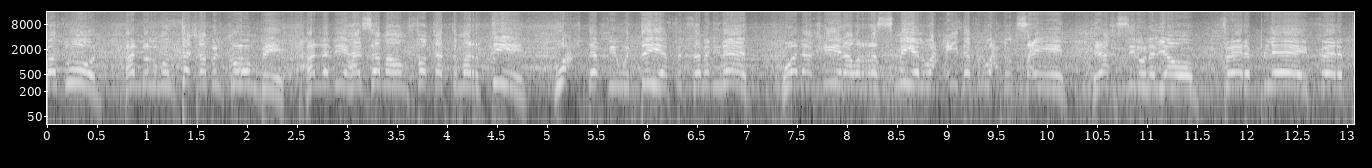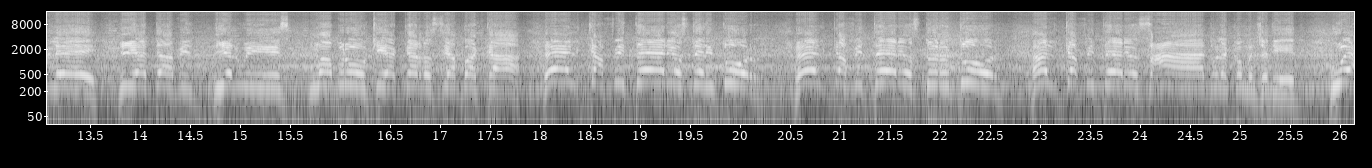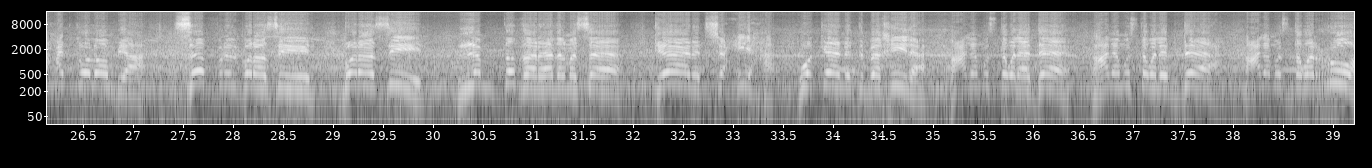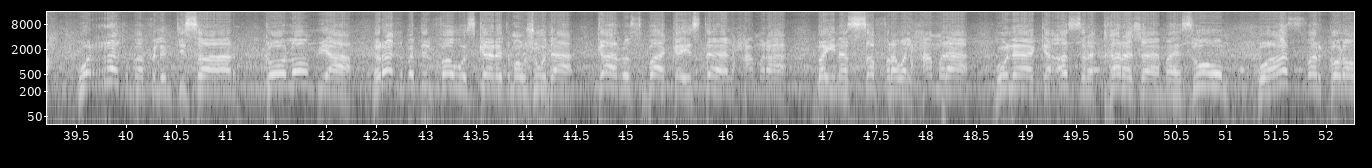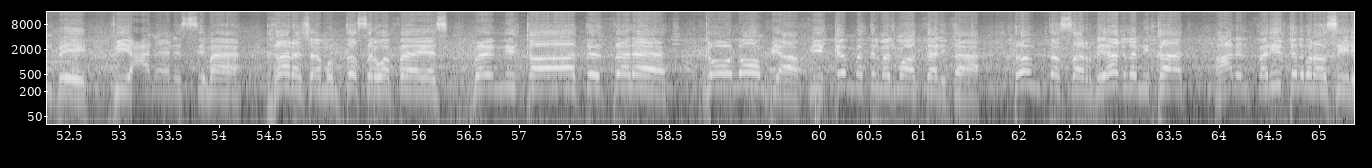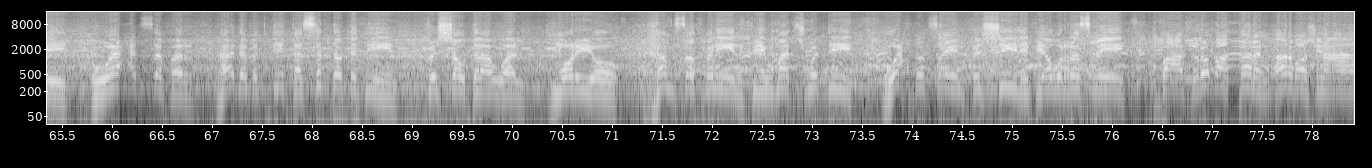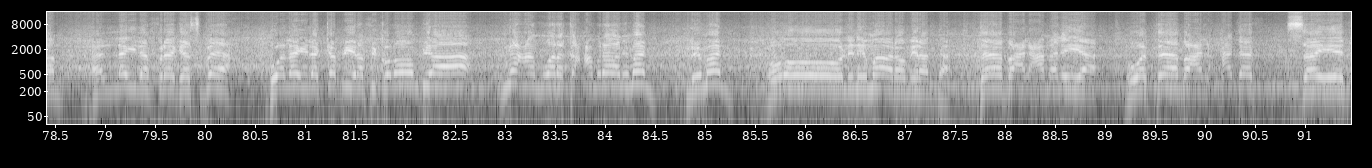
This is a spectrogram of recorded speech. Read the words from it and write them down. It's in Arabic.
يرفضون أن المنتخب الكولومبي الذي هزمهم فقط مرتين واحدة في ودية في الثمانينات والأخيرة والرسمية الوحيدة في الواحد وتسعين يخسرون اليوم. fair play fair play يا دافيد يا لويس مبروك يا كارلوس يا باكا. الكافيتيريوس تيريتور الكافيتيريوس تيريتور الكافيتيريوس عاد لكم من جديد. واحد كولومبيا صفر البرازيل. برازيل لم تظهر هذا المساء. كانت شحيحة وكانت بخيلة على مستوى الأداء على مستوى الإبداع على مستوى الروح والرغبة في الانتصار. كولومبيا رغبة الفوز كانت موجودة. كارلوس باكا يستاهل حمراء بين الصفرة والحمراء هناك أزرق خرج مهزوم. وأصفر كولومبي في عنان السماء. خرج منتصر وفايز بالنقاط الثلاث. كولومبيا في قمة المجموعة الثالثة تنتصر بأغلى النقاط على الفريق البرازيلي. 1-0 هدف دقيقة 36 في الشوط الأول. موريو 85 في ماتش ودي. 91 في الشيلي في أول رسمي. بعد ربع قرن 24 عام. الليلة فراغ سباح. وليلة كبيرة في كولومبيا. نعم ورقة حمراء. لمن؟ لمن؟ أوه لنيمار وميراندا. تابع العملية وتابع الحدث سيد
